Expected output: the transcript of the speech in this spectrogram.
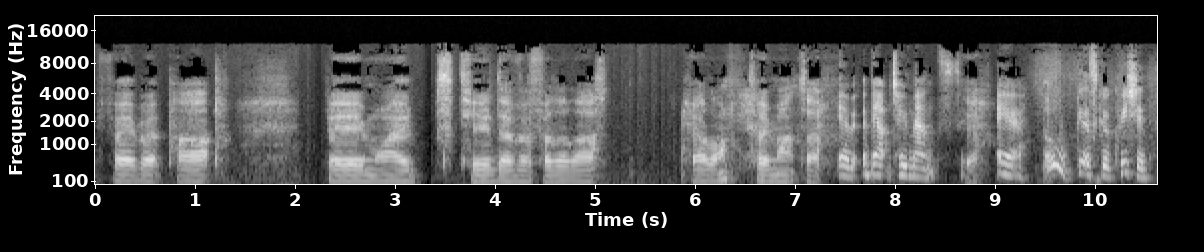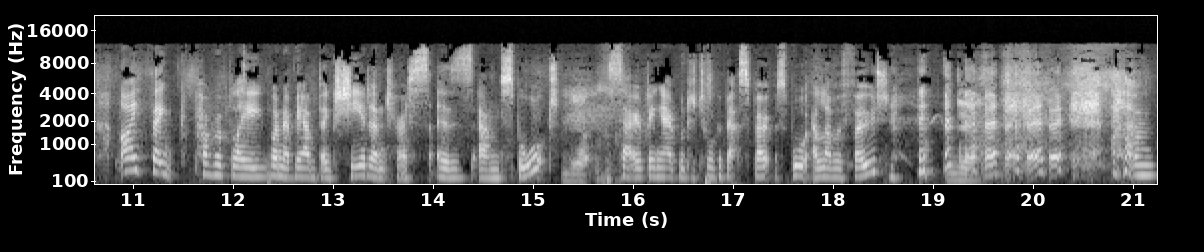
favourite part being my caregiver for the last how long? Two months, eh? Yeah, about two months. Yeah. Yeah. Oh, that's a good question. I think probably one of our big shared interests is um, sport. Yeah. So being able to talk about spo- sport, a love of food, Yeah. um,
